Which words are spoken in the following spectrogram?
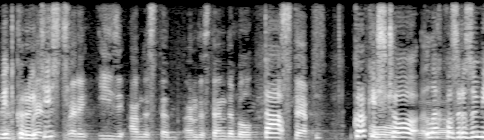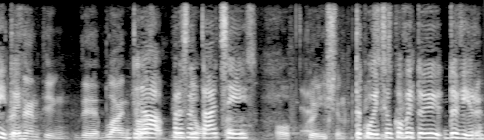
відкритість та кроки, що легко зрозуміти для презентації такої цілковитої довіри.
